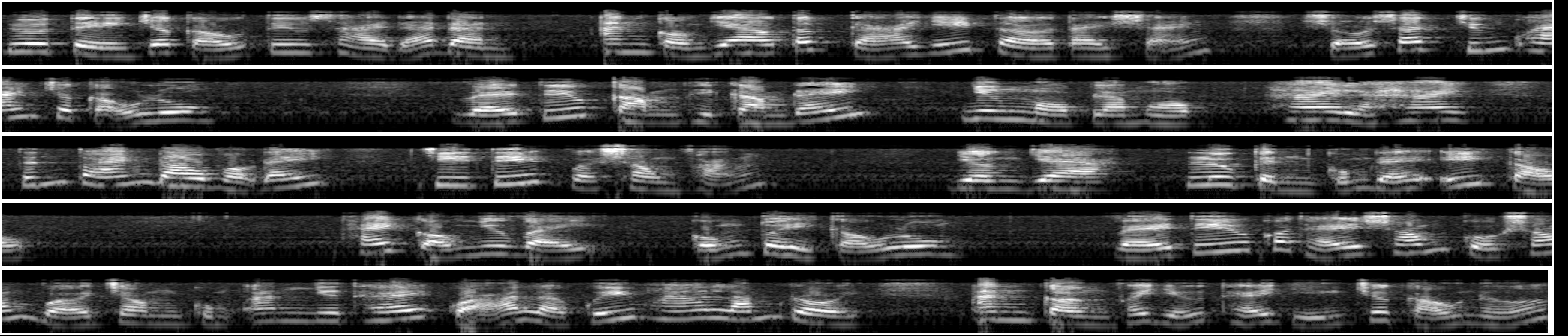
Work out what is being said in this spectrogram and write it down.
Đưa tiền cho cậu tiêu xài đã đành anh còn giao tất cả giấy tờ tài sản, sổ sách chứng khoán cho cậu luôn. Vệ tiếu cầm thì cầm đấy, nhưng một là một, hai là hai, tính toán đâu vào đấy, chi tiết và sòng phẳng. Dần già, Lưu Kình cũng để ý cậu. Thấy cậu như vậy, cũng tùy cậu luôn. Vệ tiếu có thể sống cuộc sống vợ chồng cùng anh như thế quả là quý hóa lắm rồi, anh cần phải giữ thể diện cho cậu nữa.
